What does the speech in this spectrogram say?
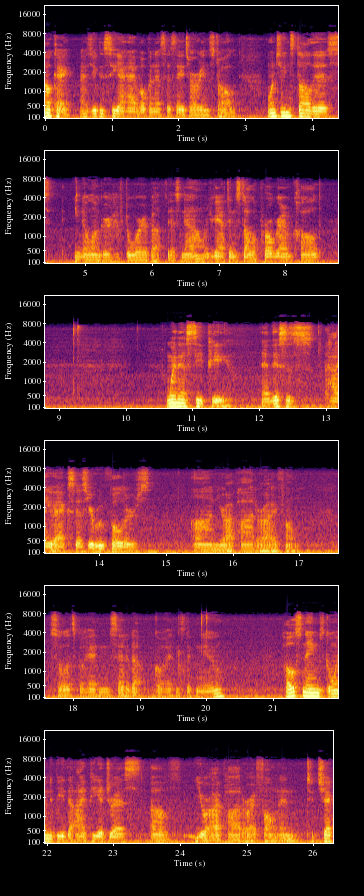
Okay, as you can see I have OpenSSH already installed. Once you install this, you no longer have to worry about this. Now you're going to have to install a program called WinSCP and this is how you access your root folders on your iPod or iPhone. So let's go ahead and set it up. Go ahead and click new. Host name is going to be the IP address of your iPod or iPhone. And to check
